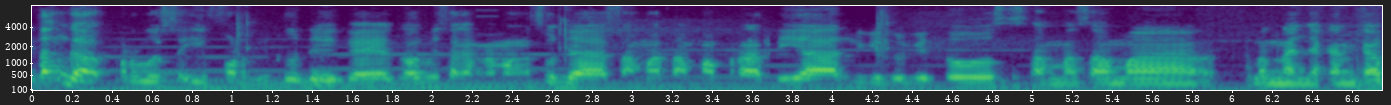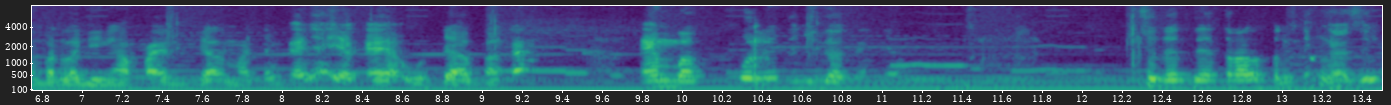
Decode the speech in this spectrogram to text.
kita nggak perlu se-effort itu deh. Kayak kalau misalkan memang sudah sama-sama perhatian gitu-gitu, sama-sama menanyakan kabar lagi ngapain segala macam, kayaknya ya kayak udah. Bahkan nembak pun itu juga kayaknya sudah tidak terlalu penting nggak sih?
